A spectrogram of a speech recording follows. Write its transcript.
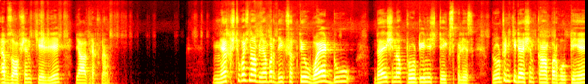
एब्जॉर्प्शन के लिए याद रखना। नेक्स्ट क्वेश्चन आप यहाँ पर देख सकते हो why do digestion of protein is takes place protein की डाइजेशन कहाँ पर होती है?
